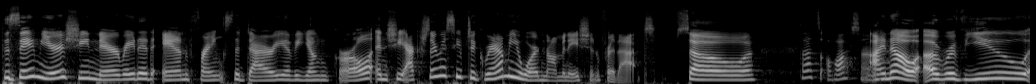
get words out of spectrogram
The same year, she narrated Anne Frank's The Diary of a Young Girl, and she actually received a Grammy Award nomination for that. So that's awesome I know. A review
